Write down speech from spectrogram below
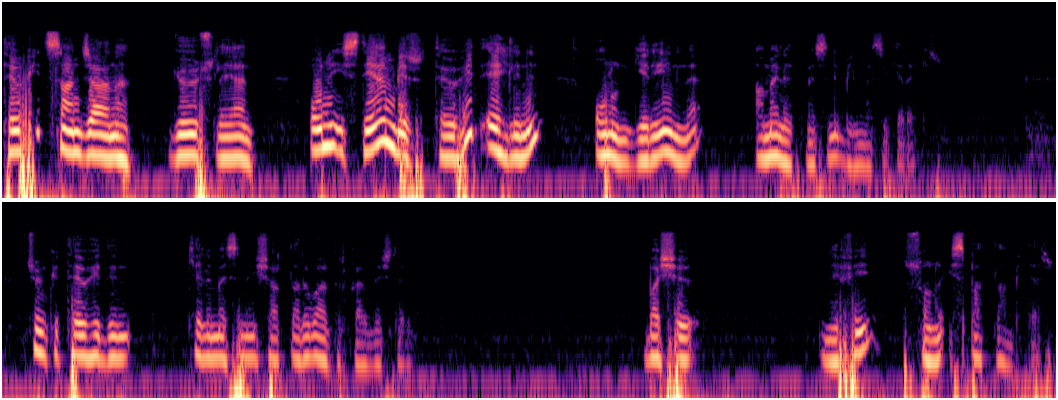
Tevhid sancağını göğüsleyen, onu isteyen bir tevhid ehlinin onun gereğinle amel etmesini bilmesi gerekir. Çünkü tevhidin kelimesinin şartları vardır kardeşlerim. Başı nefi, sonu ispatla biter.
